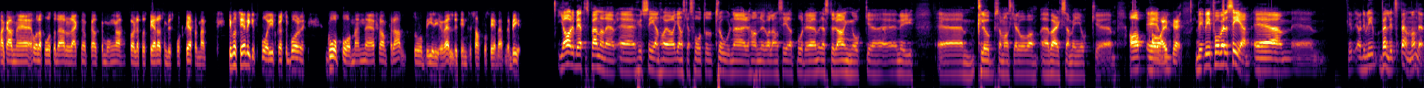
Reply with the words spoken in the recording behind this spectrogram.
Man kan eh, hålla på så där och räkna upp ganska många för detta spelare som blir sportchefer. Men vi får se vilket spår IFK Göteborg går på, men eh, framför allt så blir det ju väldigt intressant att se vem det blir. Ja, det blir jättespännande. Eh, Hussein har jag ganska svårt att tro när han nu har lanserat både restaurang och eh, ny eh, klubb som han ska då vara eh, verksam i. Och, eh, ja, ja okay. vi, vi, får väl se. Eh, det, ja, det, blir väldigt spännande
